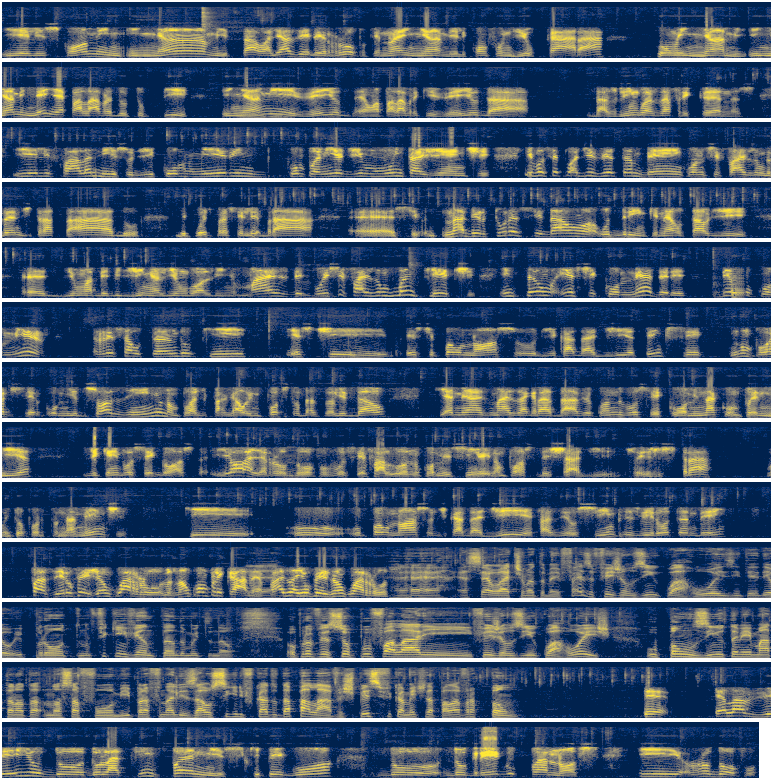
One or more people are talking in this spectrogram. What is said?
e eles comem inhame e tal. Aliás, ele errou, porque não é inhame, ele confundiu cará com inhame. Inhame nem é palavra do tupi. Inhame uhum. veio, é uma palavra que veio da, das línguas africanas. E ele fala nisso, de comer companhia de muita gente. E você pode ver também quando se faz um grande tratado, depois para celebrar. É, se, na abertura se dá um, o drink, né? O tal de, é, de uma bebidinha ali, um golinho. Mas depois uhum. se faz um banquete. Então, este comedere deu comer ressaltando que este, este pão nosso de cada dia tem que ser, não pode ser comido sozinho, não pode pagar o imposto da solidão, que é mais, mais agradável quando você come na companhia de quem você gosta. E olha, Rodolfo, você falou no comecinho, e não posso deixar de registrar, muito oportunamente, que o, o pão nosso de cada dia, fazer o simples, virou também fazer o feijão com arroz, não complicar, né? É. Faz aí o feijão com arroz. É, essa é ótima também. Faz o feijãozinho com arroz, entendeu? E pronto, não fica inventando muito não. Ô professor, por falar em feijãozinho com arroz, o pãozinho também mata a nossa fome. E para finalizar, o significado da palavra, especificamente da palavra pão. É, ela veio do, do latim panis, que pegou do, do grego panos e, Rodolfo,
